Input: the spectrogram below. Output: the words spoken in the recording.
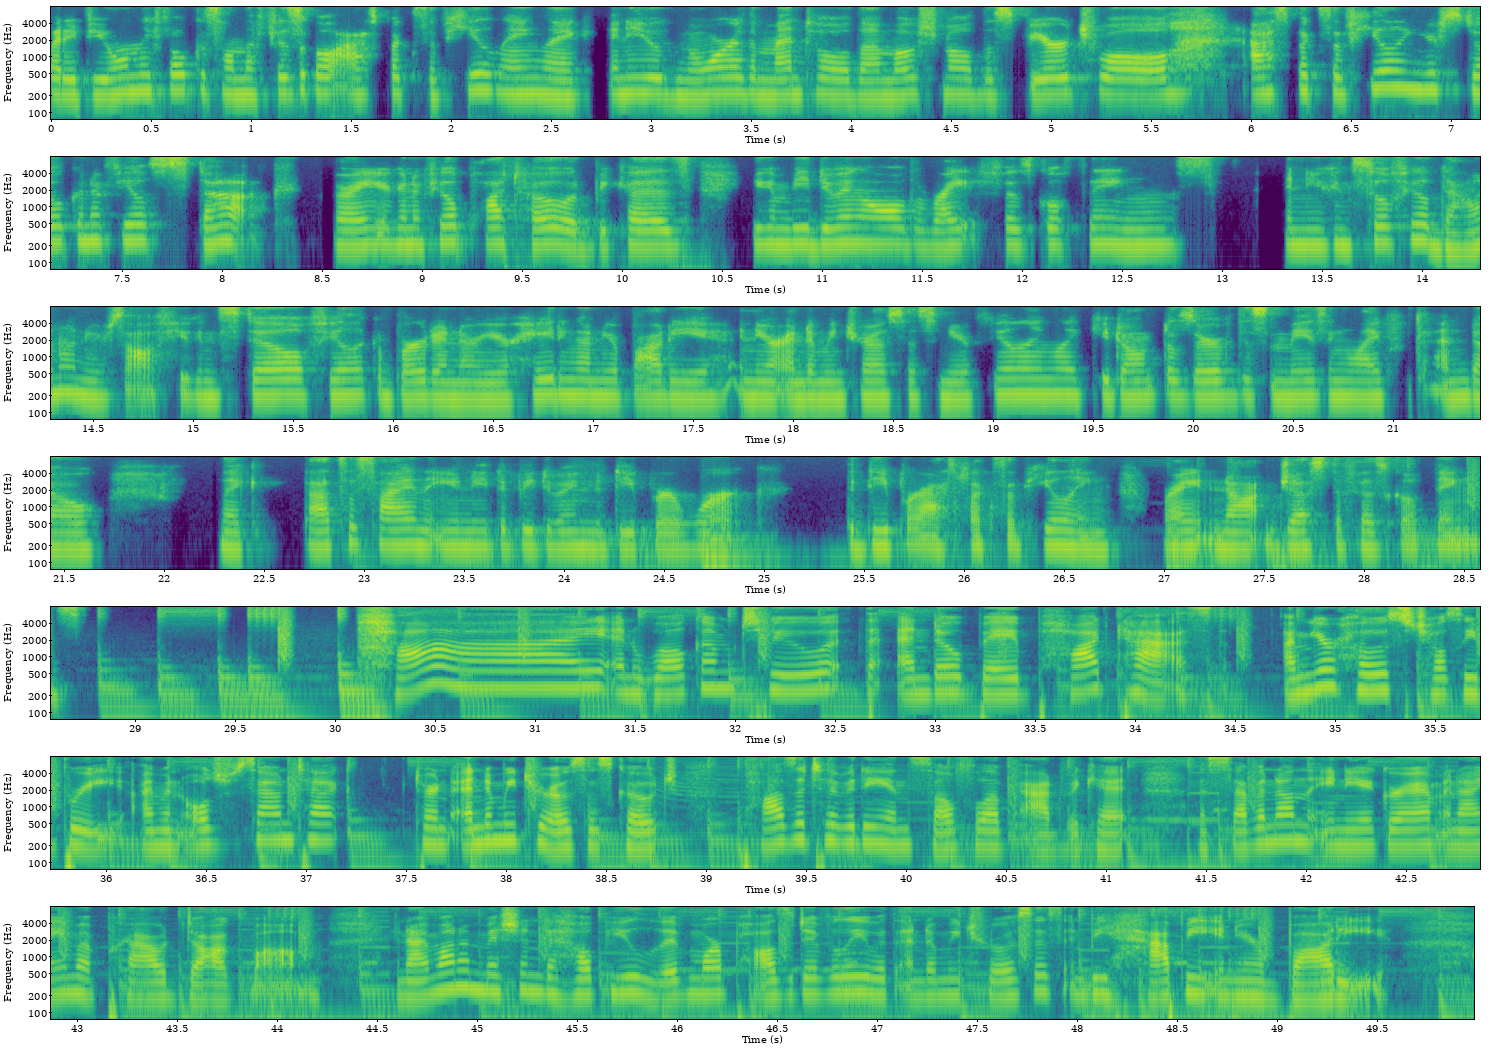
But if you only focus on the physical aspects of healing, like, and you ignore the mental, the emotional, the spiritual aspects of healing, you're still going to feel stuck, right? You're going to feel plateaued because you can be doing all the right physical things and you can still feel down on yourself. You can still feel like a burden or you're hating on your body and your endometriosis and you're feeling like you don't deserve this amazing life with endo. Like, that's a sign that you need to be doing the deeper work the deeper aspects of healing, right? Not just the physical things. Hi, and welcome to the Endo Babe podcast. I'm your host, Chelsea Bree. I'm an ultrasound tech turned endometriosis coach, positivity and self love advocate, a seven on the Enneagram, and I am a proud dog mom. And I'm on a mission to help you live more positively with endometriosis and be happy in your body.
